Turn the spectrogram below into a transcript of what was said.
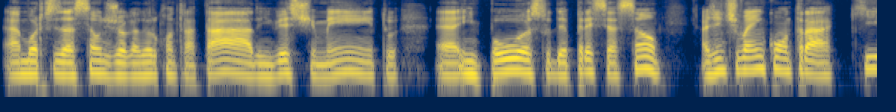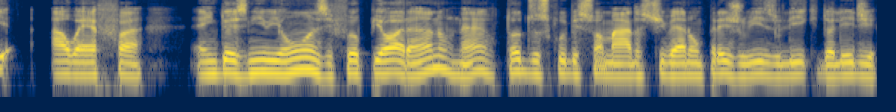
a amortização de jogador contratado, investimento, é, imposto, depreciação. A gente vai encontrar que a UEFA em 2011 foi o pior ano, né? Todos os clubes somados tiveram um prejuízo líquido ali de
